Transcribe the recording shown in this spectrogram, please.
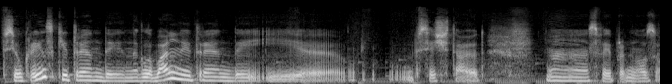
все украинские тренды, на глобальные тренды, и э, все считают э, свои прогнозы.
